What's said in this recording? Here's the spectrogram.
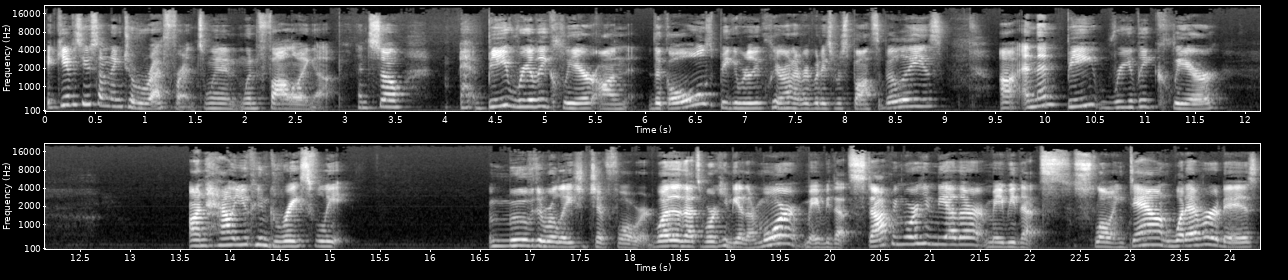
it gives you something to reference when when following up. And so be really clear on the goals, be really clear on everybody's responsibilities, uh, and then be really clear on how you can gracefully move the relationship forward. Whether that's working together more, maybe that's stopping working together, maybe that's slowing down, whatever it is,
